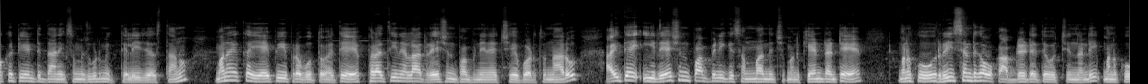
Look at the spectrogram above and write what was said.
ఒకటి ఏంటి దానికి సంబంధించి కూడా మీకు తెలియజేస్తాను. మన యొక్క ఏపీ ప్రభుత్వం అయితే ప్రతి నెల రేషన్ పంపిణీ అనేది చేయబడుతున్నారు అయితే ఈ రేషన్ పంపిణీకి సంబంధించి మనకేంటంటే మనకు రీసెంట్గా ఒక అప్డేట్ అయితే వచ్చిందండి. మనకు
